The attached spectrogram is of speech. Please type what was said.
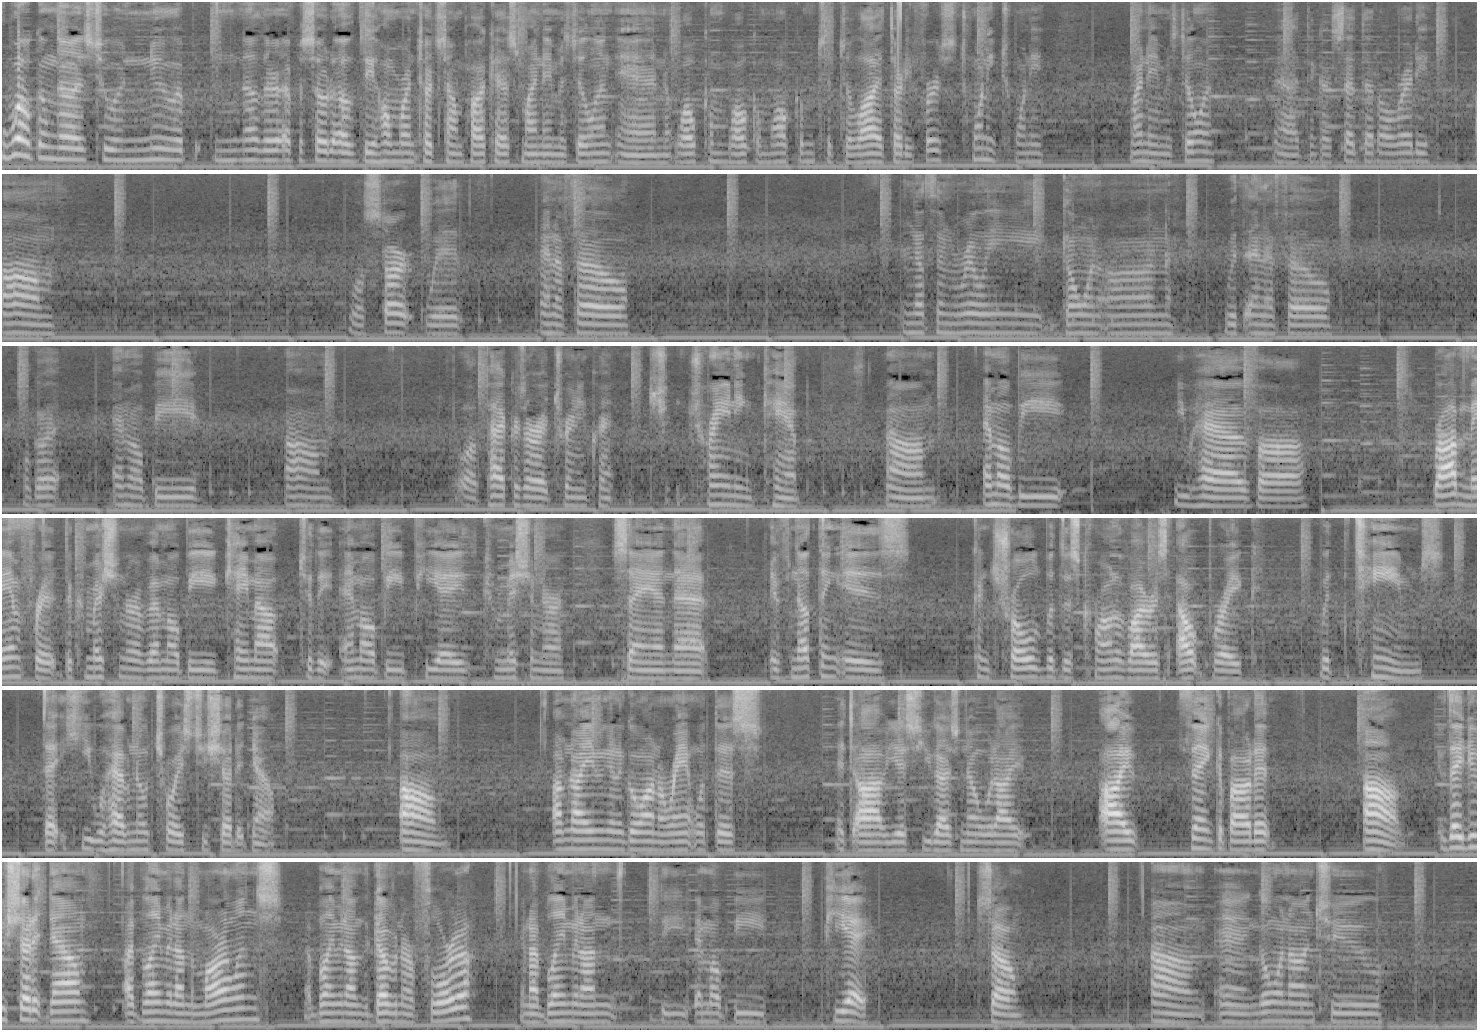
Welcome, guys, to a new ep- another episode of the Home Run Touchdown Podcast. My name is Dylan, and welcome, welcome, welcome to July 31st, 2020. My name is Dylan, and I think I said that already. Um, we'll start with NFL. Nothing really going on with NFL. We'll go MLB. Um, well, Packers are at training tr- training camp. Um, MLB, you have uh, Rob Manfred, the commissioner of MLB, came out to the MLBPA commissioner saying that if nothing is controlled with this coronavirus outbreak with the teams, that he will have no choice to shut it down. Um, I'm not even gonna go on a rant with this. It's obvious. You guys know what I I think about it. Um, if they do shut it down, I blame it on the Marlins. I blame it on the governor of Florida, and I blame it on the MLB PA. So, um, and going on to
